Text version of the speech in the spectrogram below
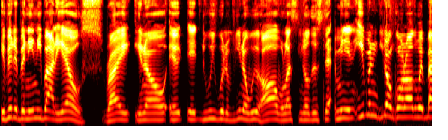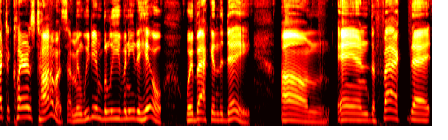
if it had been anybody else, right? You know, it, it we would have, you know, we oh well, let's you know this. That. I mean, even you know, going all the way back to Clarence Thomas. I mean, we didn't believe Anita Hill way back in the day, um, and the fact that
